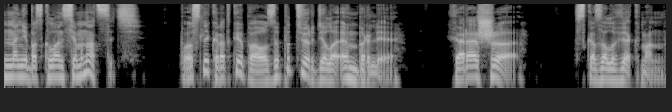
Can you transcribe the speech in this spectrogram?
на небосклон 17. После краткой паузы подтвердила Эмберли. «Хорошо», — сказал Векман.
